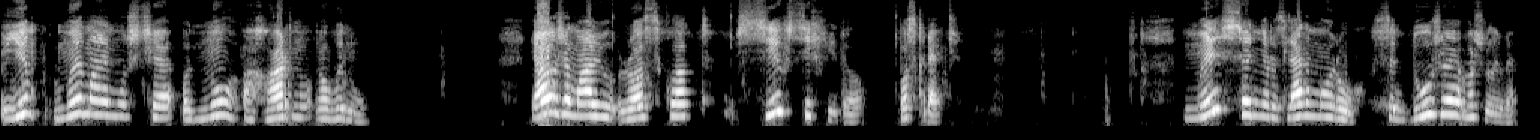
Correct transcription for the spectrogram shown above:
І ми маємо ще одну гарну новину. Я вже маю розклад всіх всіх відео по скретчі. Ми сьогодні розглянемо рух. Це дуже важливе.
